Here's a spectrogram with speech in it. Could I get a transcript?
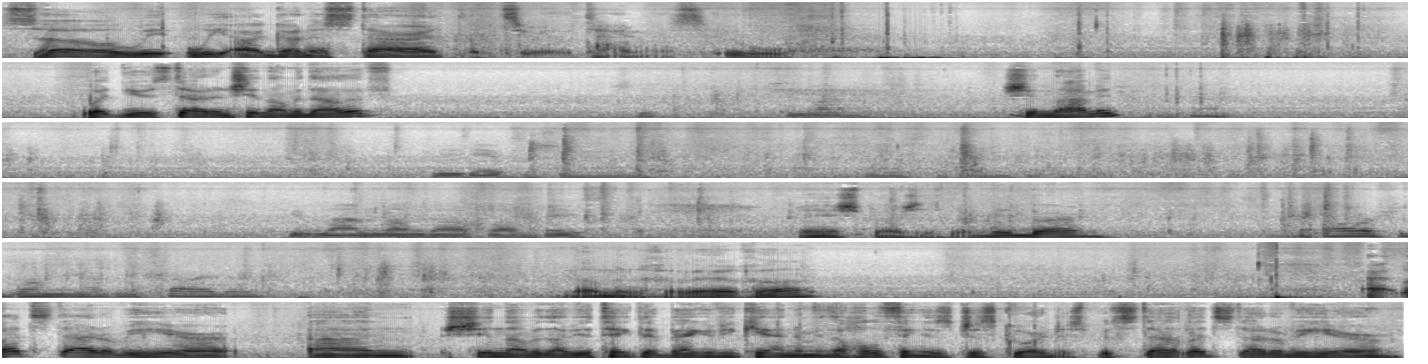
So we we are gonna start. Let's see where the time is. Ooh. What you start in Shin Lamed Aleph? Shin Lamed? Yesh Parshas Bamidbar. Aleph is on the other side of Lamed Chavercha. All right, let's start over here on Shin Lamed Aleph. You take that back if you can. I mean, the whole thing is just gorgeous. But start. Let's start over here.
